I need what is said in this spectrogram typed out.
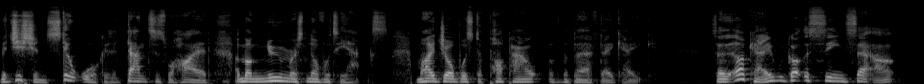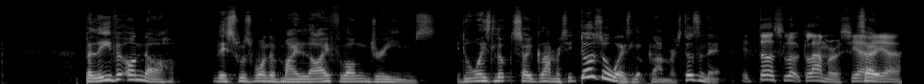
Magicians, stilt walkers, and dancers were hired, among numerous novelty acts. My job was to pop out of the birthday cake. So, okay, we got the scene set up. Believe it or not, this was one of my lifelong dreams. It always looked so glamorous. It does always look glamorous, doesn't it? It does look glamorous. Yeah, so, yeah.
